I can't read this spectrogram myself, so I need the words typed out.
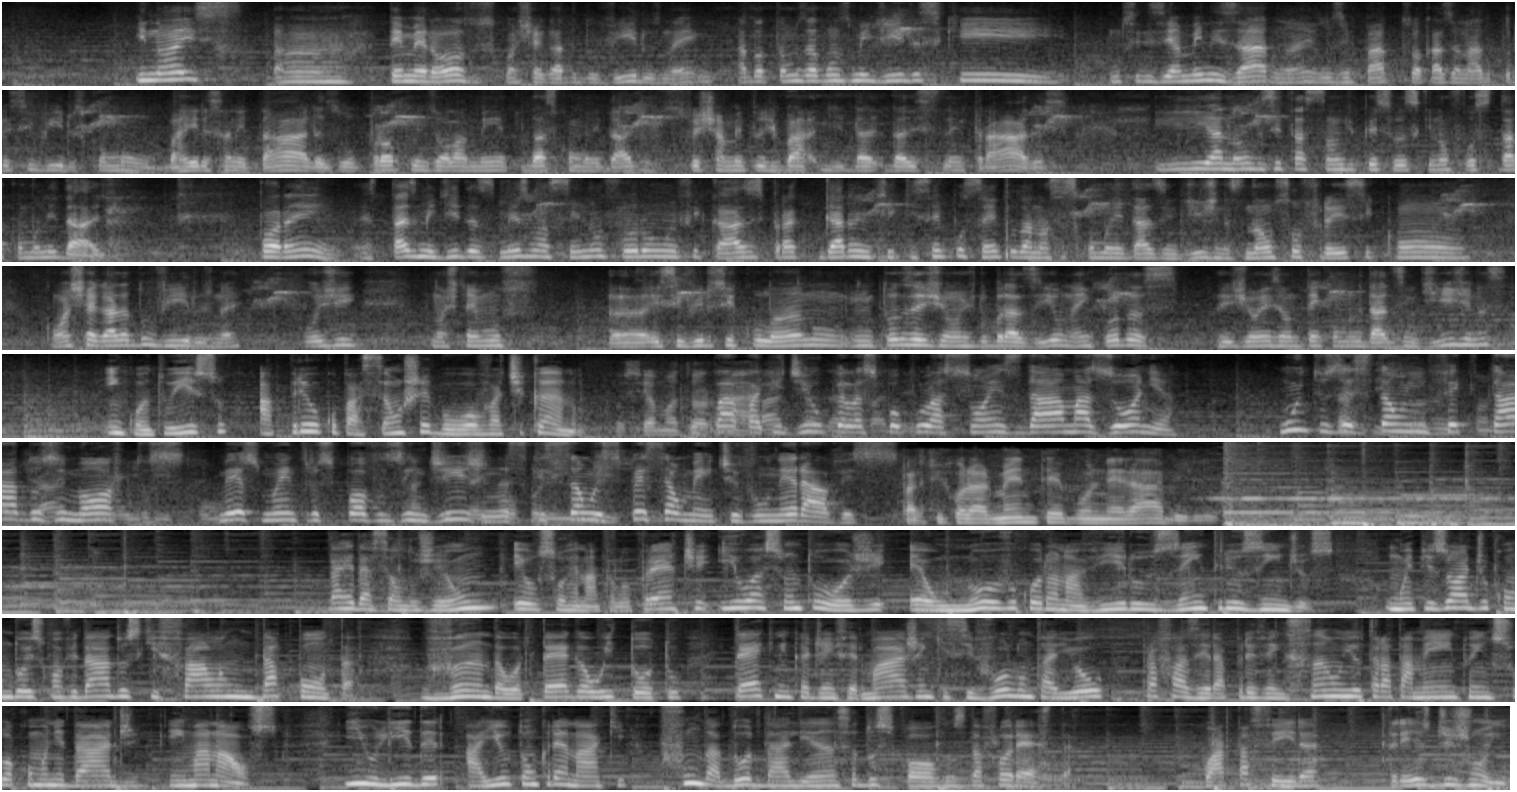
E nós, ah, temerosos com a chegada do vírus, né, adotamos algumas medidas que, como se dizia, amenizaram né, os impactos ocasionados por esse vírus, como barreiras sanitárias, o próprio isolamento das comunidades, os fechamentos de, de, das entradas e a não visitação de pessoas que não fossem da comunidade. Porém, tais medidas, mesmo assim, não foram eficazes para garantir que 100% das nossas comunidades indígenas não sofresse com, com a chegada do vírus. Né? Hoje, nós temos uh, esse vírus circulando em todas as regiões do Brasil, né? em todas as regiões onde tem comunidades indígenas. Enquanto isso, a preocupação chegou ao Vaticano. O Papa pediu pelas populações da Amazônia Muitos estão infectados e mortos, mesmo entre os povos indígenas, que são especialmente vulneráveis. Particularmente vulneráveis. Da redação do G1, eu sou Renata Loprete e o assunto hoje é o novo coronavírus entre os índios um episódio com dois convidados que falam da ponta. Wanda Ortega Uitoto, técnica de enfermagem que se voluntariou para fazer a prevenção e o tratamento em sua comunidade, em Manaus. E o líder Ailton Krenak, fundador da Aliança dos Povos da Floresta. Quarta-feira, 3 de junho.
